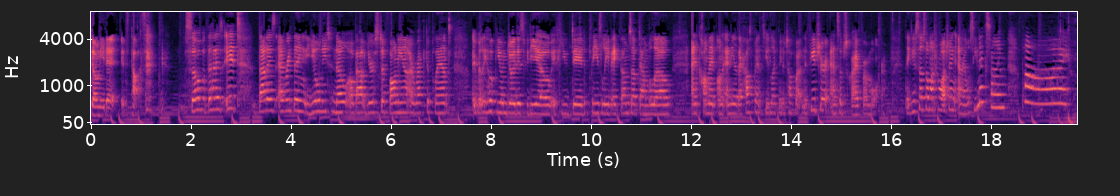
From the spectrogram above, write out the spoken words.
Don't eat it, it's toxic. So that is it. That is everything you'll need to know about your Stephania erecta plant. I really hope you enjoyed this video. If you did, please leave a thumbs up down below and comment on any other houseplants you'd like me to talk about in the future and subscribe for more. Thank you so, so much for watching and I will see you next time. Bye!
